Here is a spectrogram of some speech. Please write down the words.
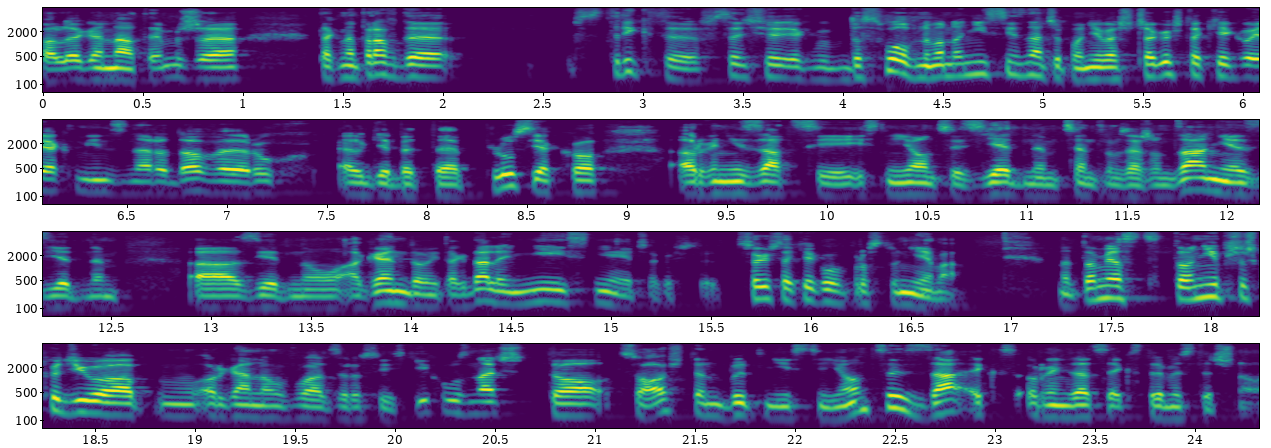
polega na tym, że tak naprawdę stricte, w sensie jakby dosłownym, ono nic nie znaczy, ponieważ czegoś takiego jak Międzynarodowy Ruch LGBT, jako organizacje istniejące z jednym centrum zarządzania, z, jednym, z jedną agendą i tak dalej, nie istnieje czegoś. Czegoś takiego po prostu nie ma. Natomiast to nie przeszkodziło mm, organom władzy rosyjskich uznać to coś, ten byt nieistniejący, za eks organizację ekstremistyczną.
